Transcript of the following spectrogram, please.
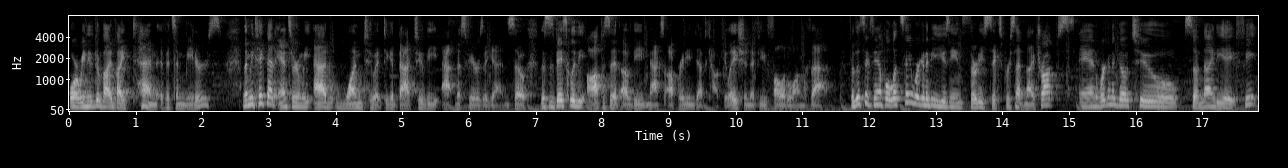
or we need to divide by 10 if it's in meters. And then we take that answer and we add one to it to get back to the atmospheres again. So this is basically the opposite of the max operating depth calculation if you followed along with that. For this example, let's say we're gonna be using 36% nitrox, and we're gonna go to, so 98 feet,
